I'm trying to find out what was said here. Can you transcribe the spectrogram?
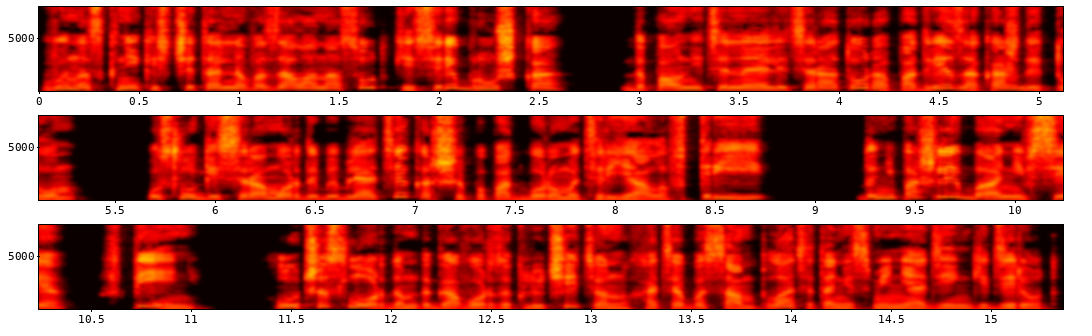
Вынос книг из читального зала на сутки – серебрушка. Дополнительная литература по две за каждый том. Услуги сероморды библиотекарши по подбору материалов – три. Да не пошли бы они все в пень. Лучше с лордом договор заключить, он хотя бы сам платит, а не с меня деньги дерет,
